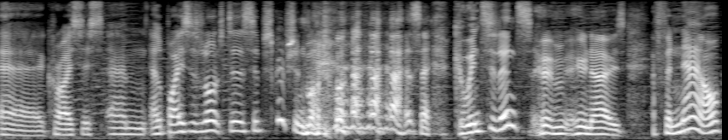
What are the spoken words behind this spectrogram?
uh, crisis, um, El País has launched a subscription model. so, coincidence? Who, who knows? For now,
